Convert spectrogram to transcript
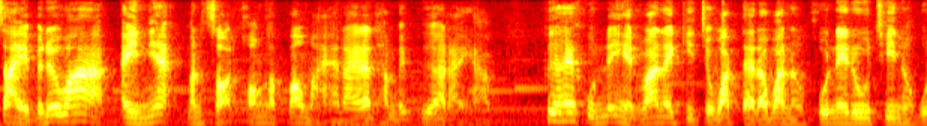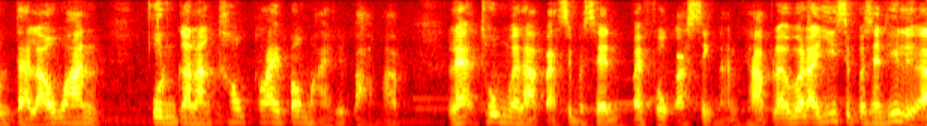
ใส่ไปด้วยว่าไอเนี้ยมันสอดคล้องกับเป้าหมายอะไรและทำไปเพื่ออะไรครับ พื่อให้คุณได้เห็นว่าในกิจวัตรแต่ละวันของคุณในรูทีนของคุณแต่ละวัน คุณกำลังเข้าใกล้เป้าหมายหรือเปล่าครับ และทุ่มเวลา 80%ไปโฟกัสสิ่งนั้นครับ และเวลา 20%ที่เหลือ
